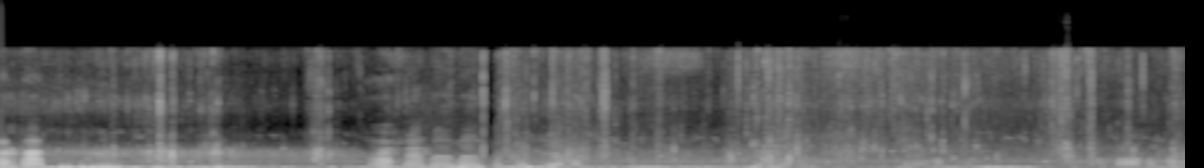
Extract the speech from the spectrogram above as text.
สองภาพหนึ่งเอามามามามาคนเนี้ยมันเอาปลาคนลุ้ม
